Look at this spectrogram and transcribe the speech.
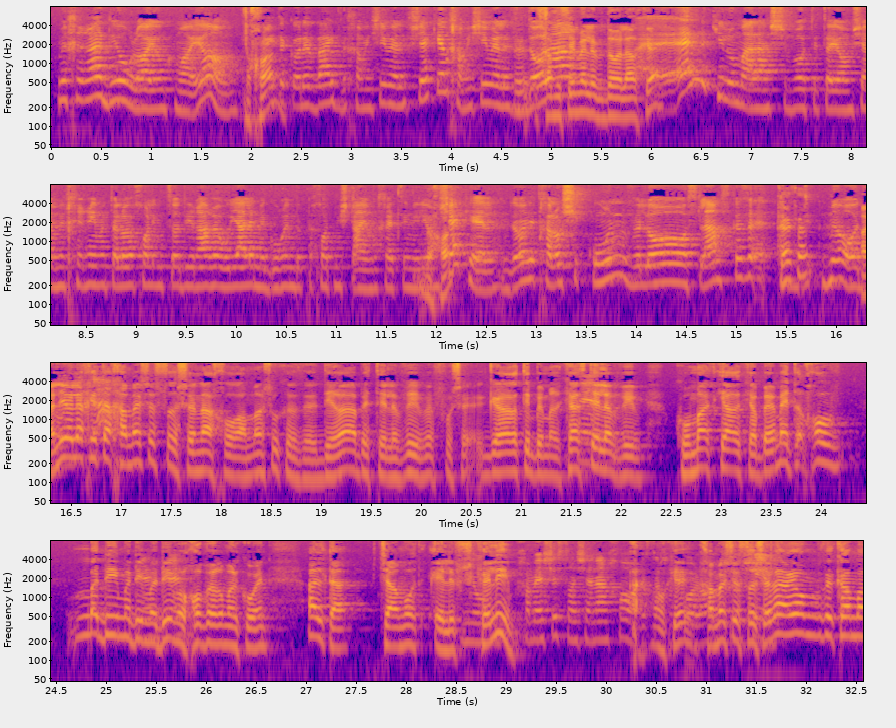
מחירי הדיור לא היו כמו היום. נכון. היית קונה בית ב-50 אלף שקל, 50 אלף דולר. 50 אלף דולר, כן? אין כאילו מה להשוות את היום שהמחירים, אתה לא יכול למצוא דירה ראויה למגורים בפחות מ-2.5 מיליון נכון. שקל. אני מדברת איתך לא שיכון ולא סלאמס כזה, כן, כן. מאוד. אני מאוד הולך. איתה 15 שנה אחורה, משהו כזה, דירה בתל אביב, איפה שגרתי במרכז כן. תל אביב, קומת קרקע, באמת רחוב מדהים, מדהים, כן, מדהים, כן. רחוב הרמן כהן, עלתה 900 אלף שקלים. 15 שנה אחורה, בסך אוקיי? הכל. לא? 15 30, שנה, היום זה כמה...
